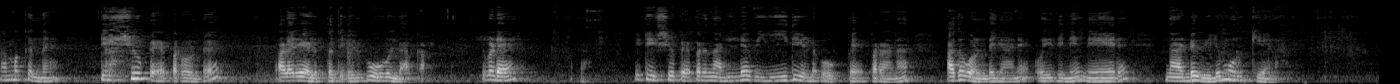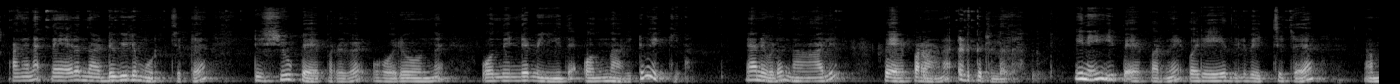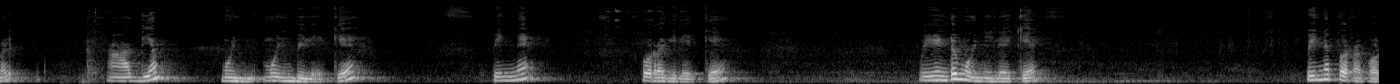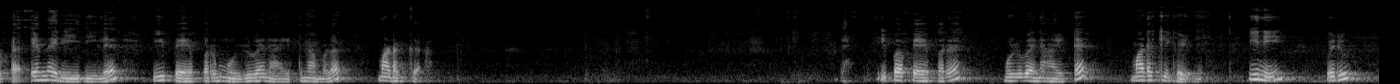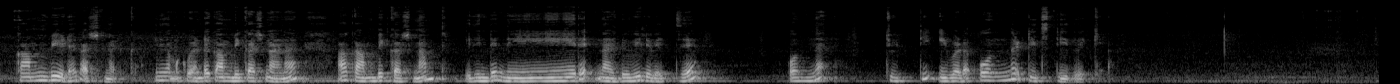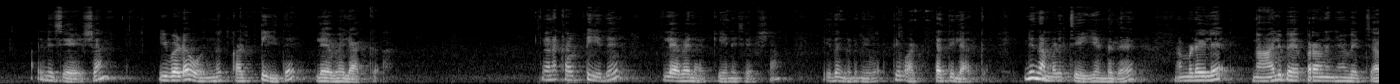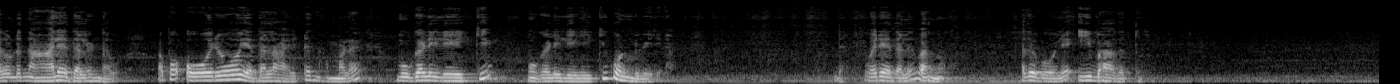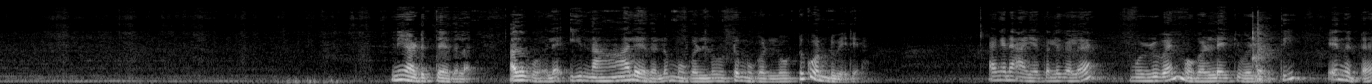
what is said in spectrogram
നമുക്കിന്ന് tissue paper കൊണ്ട് വളരെ എളുപ്പത്തിൽ ഒരു പൂവുണ്ടാക്കാം. ഇവിടെ ഈ ടിഷ്യൂ പേപ്പർ നല്ല വീതിയുള്ള പേപ്പറാണ്. അതുകൊണ്ട് ഞാൻ ഇതിനെ നേരെ നടുവിൽ മുറിക്കുകയാണ് അങ്ങനെ നേരെ നടുവിൽ മുറിച്ചിട്ട് ടിഷ്യൂ പേപ്പറുകൾ ഓരോന്ന് ഒന്നിന്റെ മീതെ ഒന്നായിട്ട് വെക്കുക. ഞാനിവിടെ നാല് പേപ്പറാണ് എടുത്തിട്ടുള്ളത്. ഇനി ഈ പേപ്പറിനെ ഒരേ ഇതിൽ വെച്ചിട്ട് നമ്മൾ ആദ്യം മുൻ മുൻപിലേക്ക് പിന്നെ പുറകിലേക്ക് വീണ്ടും മുന്നിലേക്ക് പിന്നെ പുറകോട്ട് എന്ന രീതിയിൽ ഈ പേപ്പർ മുഴുവനായിട്ട് നമ്മൾ മടക്കുക. ഇപ്പോൾ പേപ്പർ മുഴുവനായിട്ട് മടക്കി കഴിഞ്ഞു. ഇനി ഒരു കമ്പിയുടെ കഷ്ണം ഇനി നമുക്ക് വേണ്ട കമ്പി കഷ്ണമാണ് ആ കമ്പി കഷ്ണം ഇതിന്റെ നേരെ നടുവിൽ വെച്ച് ഒന്ന് ചുറ്റി ഇവിടെ ഒന്ന് ടിസ്റ്റ് ചെയ്ത് വയ്ക്കുക അതിനുശേഷം ഇവിടെ ഒന്ന് കട്ട് ചെയ്ത് ലെവലാക്കുക ഇങ്ങനെ കട്ട് ചെയ്ത് ലെവലാക്കിയതിന് ശേഷം ഇതങ്ങോട്ട് നിവർത്തി വട്ടത്തിലാക്കുക. ഇനി നമ്മൾ ചെയ്യേണ്ടത് നമ്മുടെ നാല് പേപ്പറാണ് ഞാൻ വെച്ചത്. അതുകൊണ്ട് നാല് ഇതളുണ്ടാവും. അപ്പോൾ ഓരോ ഇതളായിട്ട് നമ്മൾ മുകളിലേക്ക് മുകളിലേക്ക് കൊണ്ടുവരിക. ദേ, ഒരിതൾ വന്നു. അതുപോലെ ഈ ഭാഗത്തും. ഇനി അടുത്ത ഇതൾ അതുപോലെ ഈ നാല് ഇതൾ മുകളിലോട്ട് മുകളിലോട്ട് കൊണ്ടുവരിക. അങ്ങനെ ആ ഇതളുകളെ മുഴുവൻ മുകളിലേക്ക് വിടർത്തി എന്നിട്ട്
